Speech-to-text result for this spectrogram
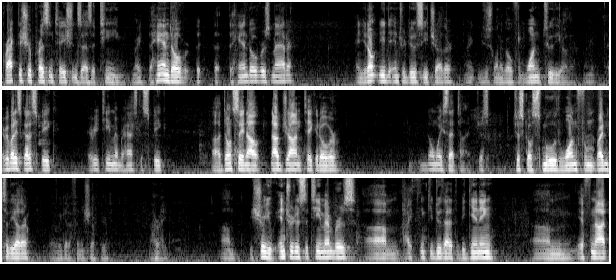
practice your presentations as a team, right? The, handover, the, the, the handovers matter, and you don't need to introduce each other, right? You just want to go from one to the other. Right? Everybody's got to speak. Every team member has to speak. Uh, don't say, now, now, John, take it over. Don't waste that time. Just, just go smooth, one from right into the other. we got to finish up here. All right. Um, be sure you introduce the team members. Um, I think you do that at the beginning. Um, if not,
